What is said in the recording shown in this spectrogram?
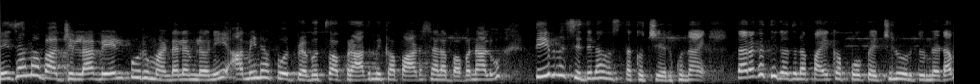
నిజామాబాద్ జిల్లా వేల్పూరు మండలంలోని అమీనాపూర్ ప్రభుత్వ ప్రాథమిక పాఠశాల భవనాలు తీవ్ర శిథిలావస్థకు చేరుకున్నాయి. తరగతి గదుల పైకప్పు పెచ్చులూరుతుండటం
